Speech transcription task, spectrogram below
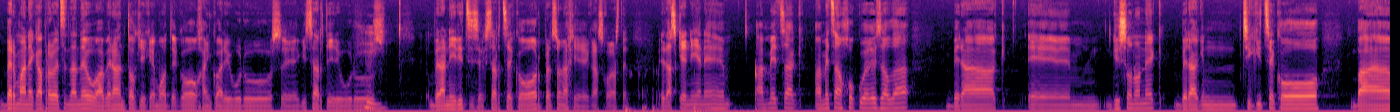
bermanek aprobetzen dan dugu ba, beran tokik emoteko jainkoari buruz e, gizartiari buruz beran iritziz sartzeko hor pertsonajiek asko lasten eta azkenien e, ametsak ametsan joku egiz hau da berak em, gizon honek berak mm, txikitzeko ba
